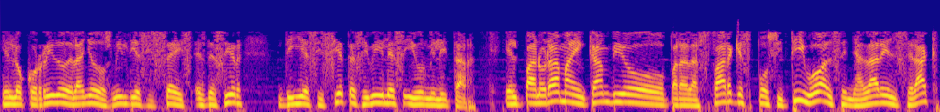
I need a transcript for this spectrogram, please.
en lo corrido del año 2016, es decir, 17 civiles y un militar. El panorama, en cambio, para las FARC es positivo al señalar el CERAC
